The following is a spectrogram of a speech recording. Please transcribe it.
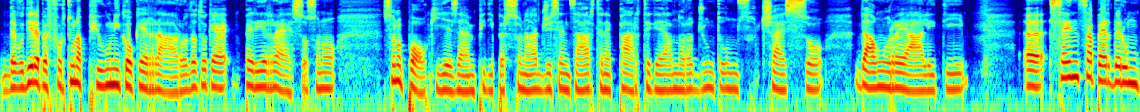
devo dire per fortuna più unico che raro, dato che per il resto sono, sono pochi gli esempi di personaggi senza arte né parte che hanno raggiunto un successo da un reality eh, senza perdere un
